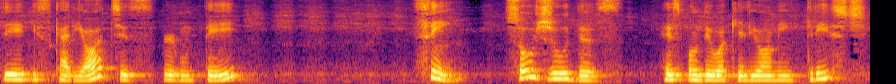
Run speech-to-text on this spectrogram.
de Iscariotes? perguntei Sim, sou Judas, respondeu aquele homem triste,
